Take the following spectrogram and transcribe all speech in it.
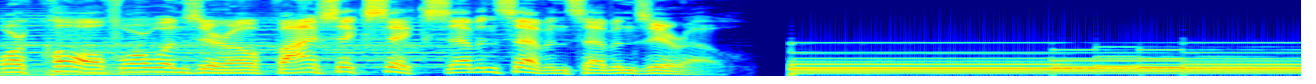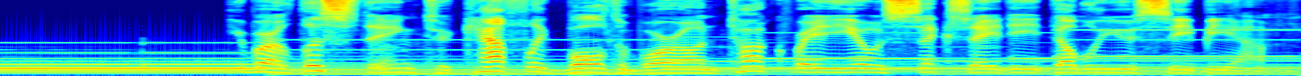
or call 410 566 7770. You are listening to Catholic Baltimore on Talk Radio 680 WCBM.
